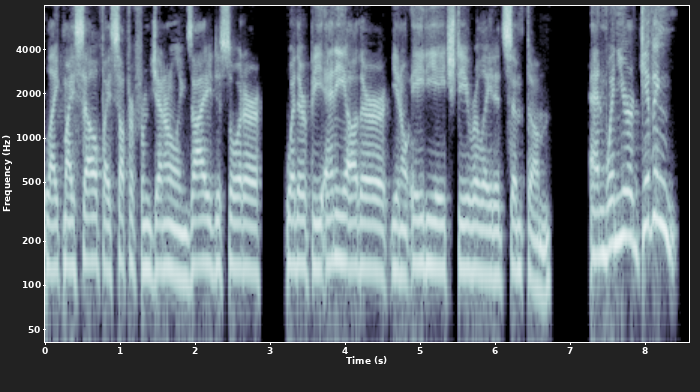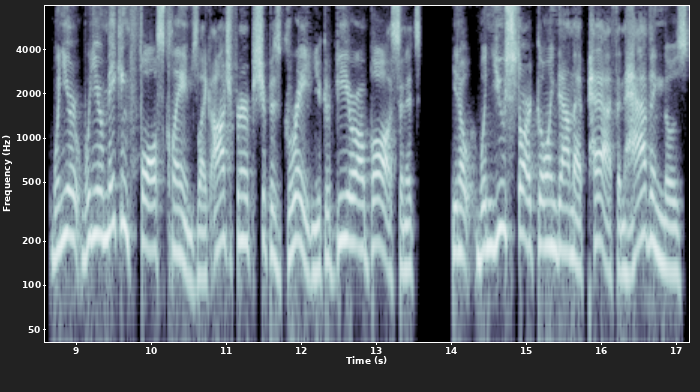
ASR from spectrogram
like myself, I suffer from general anxiety disorder, whether it be any other, you know, ADHD related symptom. And when you're giving, when you're, when you're making false claims like entrepreneurship is great and you could be your own boss and it's, you know, when you start going down that path and having those,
